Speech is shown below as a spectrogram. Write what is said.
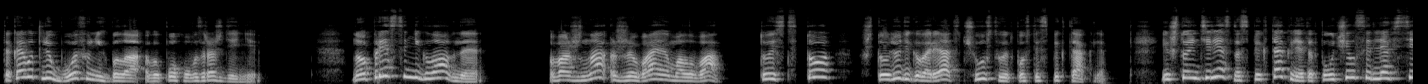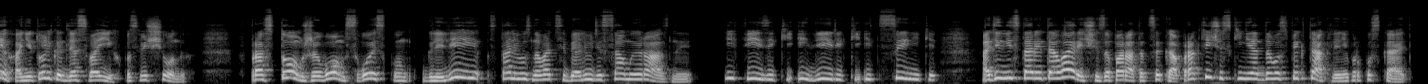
Такая вот любовь у них была в эпоху Возрождения. Но пресса не главное. Важна живая молва, то есть то, что люди говорят, чувствуют после спектакля. И что интересно, спектакль этот получился для всех, а не только для своих, посвященных. В простом, живом, свойском Галилее стали узнавать себя люди самые разные. И физики, и лирики, и циники. Один не старый товарищ из аппарата ЦК практически ни одного спектакля не пропускает.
